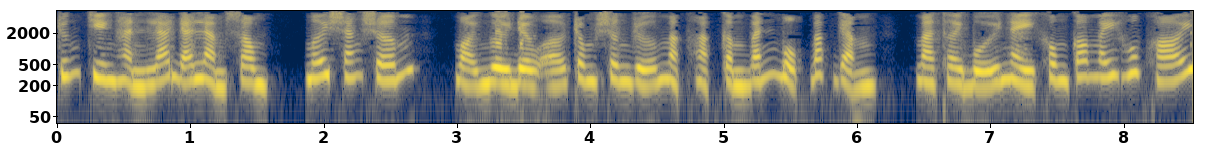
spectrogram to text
trứng chiên hành lá đã làm xong, mới sáng sớm, mọi người đều ở trong sân rửa mặt hoặc cầm bánh bột bắp gặm, mà thời buổi này không có mấy hút khói,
